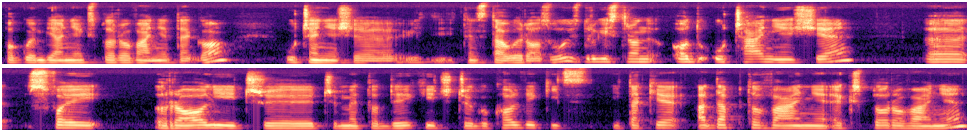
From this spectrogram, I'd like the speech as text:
pogłębianie, eksplorowanie tego, uczenie się ten stały rozwój. Z drugiej strony oduczanie się e, swojej roli, czy, czy metodyki, czy czegokolwiek i, i takie adaptowanie, eksplorowanie,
